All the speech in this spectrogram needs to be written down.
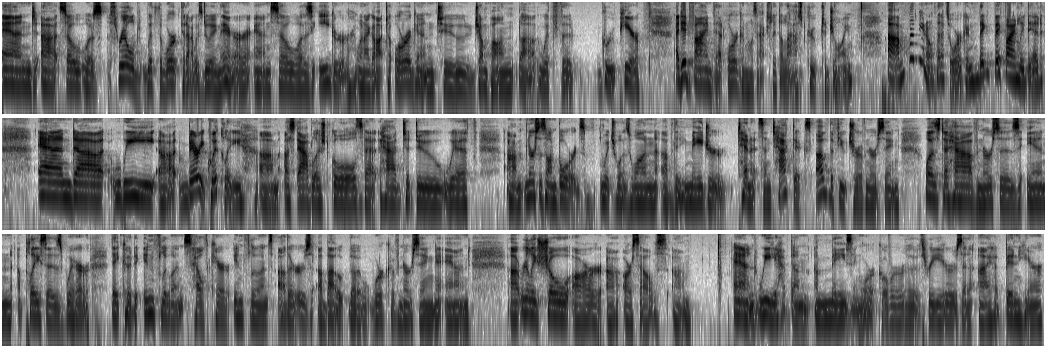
and uh, so was thrilled with the work that I was doing there, and so was eager when I got to Oregon to jump on uh, with the group here. I did find that Oregon was actually the last group to join, um, but you know that's Oregon. They they finally did, and uh, we uh, very quickly um, established goals that had to do with um, nurses on boards, which was one of the major tenets and tactics of the future of nursing, was to have nurses in places where they could influence healthcare, influence others about the work of nursing, and uh, really show our uh, ourselves. Um, and we have done amazing work over the three years that I have been here.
